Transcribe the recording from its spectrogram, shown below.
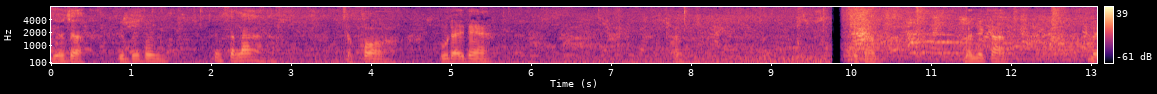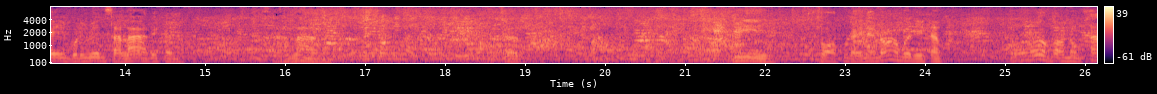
เดี๋ยวจะขึ้นไปเบิ้งเครื่องสลาครับ จะพ่อผู้ใดแน่ครับนี่ครับบรรยากาศในบริเวณศาลาด้วยกันศาลาครับมีพ่อผู้ใดแน่เนอนเมื่อดีครับโอ้พ่อน้องค่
